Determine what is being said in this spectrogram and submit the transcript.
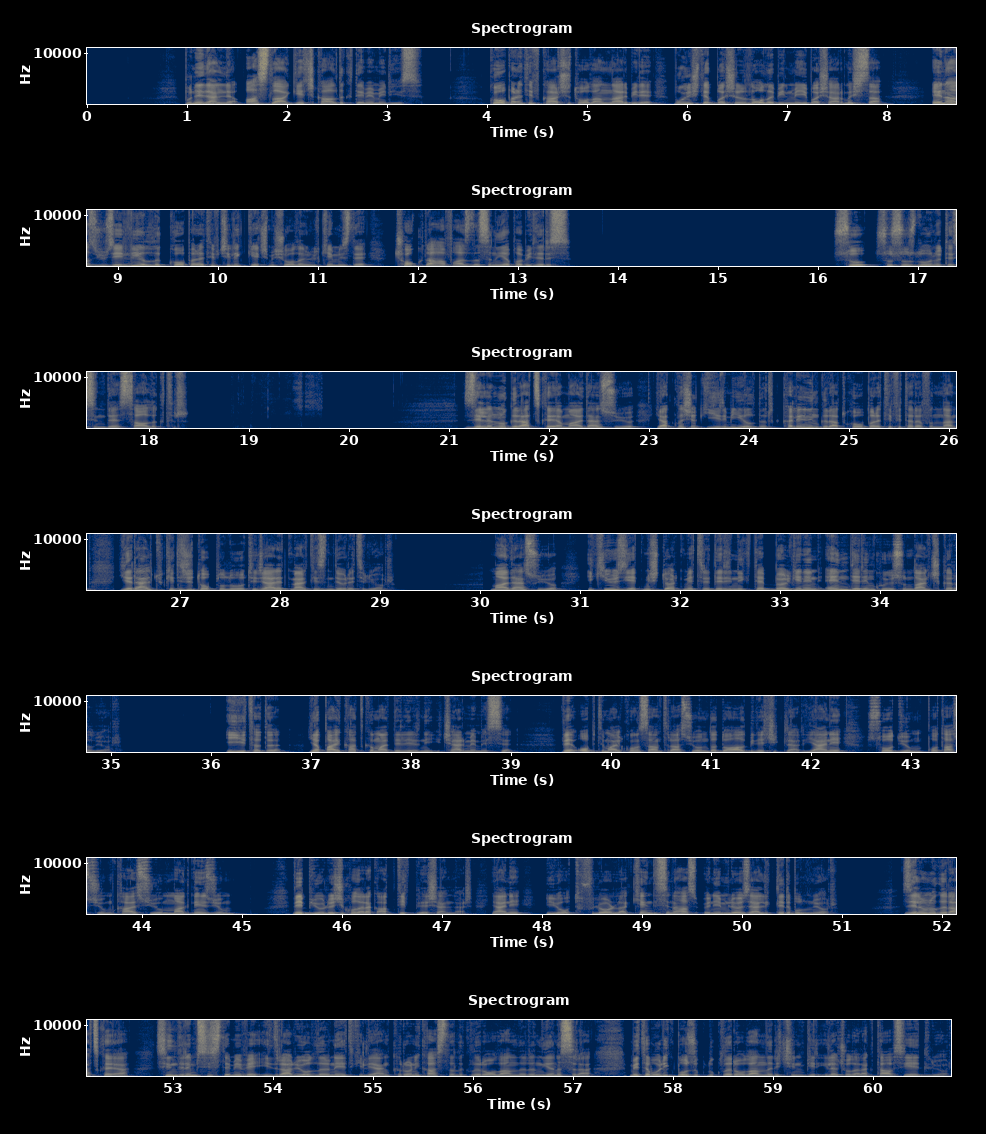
Bu nedenle asla geç kaldık dememeliyiz. Kooperatif karşıtı olanlar bile bu işte başarılı olabilmeyi başarmışsa, en az 150 yıllık kooperatifçilik geçmişi olan ülkemizde çok daha fazlasını yapabiliriz. Su, susuzluğun ötesinde sağlıktır. Zelenogradskaya maden suyu yaklaşık 20 yıldır Kaliningrad Kooperatifi tarafından yerel tüketici topluluğu ticaret merkezinde üretiliyor. Maden suyu 274 metre derinlikte bölgenin en derin kuyusundan çıkarılıyor. İyi tadı, yapay katkı maddelerini içermemesi ve optimal konsantrasyonda doğal bileşikler yani sodyum, potasyum, kalsiyum, magnezyum ve biyolojik olarak aktif bileşenler yani iyot, florla kendisine has önemli özellikleri bulunuyor. Zelenogradskaya, sindirim sistemi ve idrar yollarını etkileyen kronik hastalıkları olanların yanı sıra metabolik bozuklukları olanlar için bir ilaç olarak tavsiye ediliyor.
